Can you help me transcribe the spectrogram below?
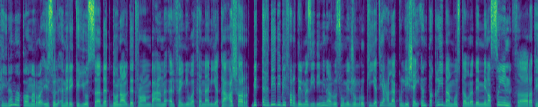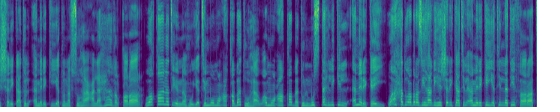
حينما قام الرئيس الأمريكي السابق دونالد ترامب عام 2018 بالتهديد بفرض المزيد من الرسوم الجمركية على كل شيء تقريبا مستورد من الصين ثارت الشركات الأمريكية نفسها على هذا القرار وقالت إنه يتم معاقبتها ومعاقبة المستهلك الأمريكي. وأحد أبرز هذه الشركات الأمريكية التي ثارت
